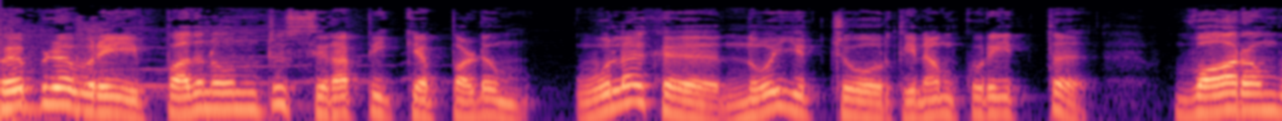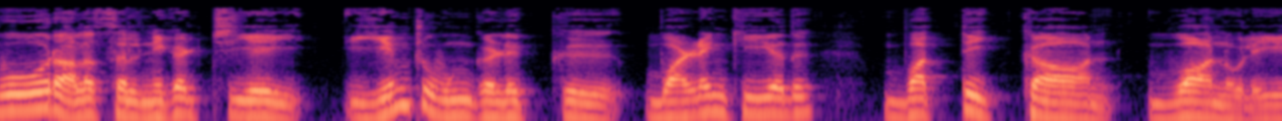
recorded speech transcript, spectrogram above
பிப்ரவரி பதினொன்று சிறப்பிக்கப்படும் உலக நோயுற்றோர் தினம் குறித்த வாரம் ஓர் அலசல் நிகழ்ச்சியை இன்று உங்களுக்கு வழங்கியது வத்திக்கான் வானொலி.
